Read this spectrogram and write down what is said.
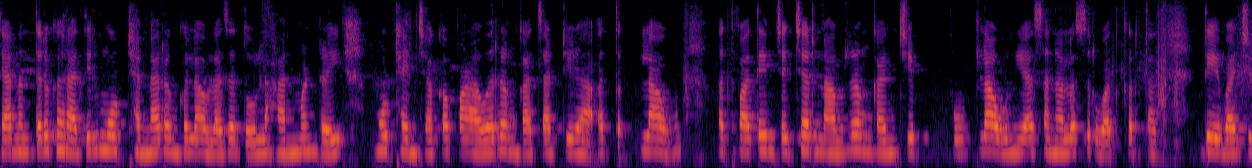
त्यानंतर घरातील मोठ्यांना रंग लावला जातो. लहान मंडळी मोठ्यांच्या कपाळावर रंगाचा टिळा लावून अथवा त्यांच्या चरणावर रंगांचे बोट लावून या सणाला सुरुवात करतात. देवाची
